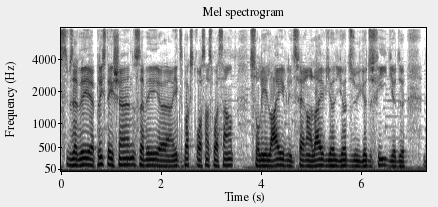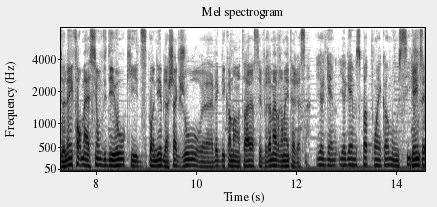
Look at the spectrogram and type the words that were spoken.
Si vous avez euh, PlayStation, si vous avez euh, un Xbox 360, sur les lives, les différents lives, il y a, il y a du, il y a du feed, il y a de, de l'information vidéo qui est disponible à chaque jour euh, avec des commentaires. C'est vraiment, vraiment intéressant. Il y a, le game- il y a GameSpot.com aussi. GameSpot,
